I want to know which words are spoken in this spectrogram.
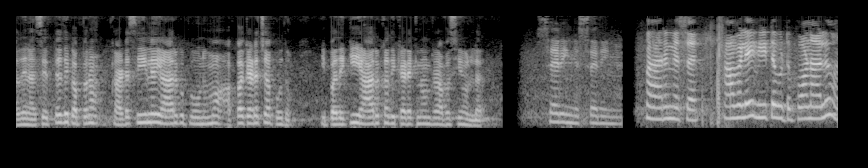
அது நான் செத்ததுக்கு அப்புறம் கடைசியில யாருக்கு போகணுமோ அப்ப கிடைச்சா போதும். இப்போதைக்கு யாருக்கும் அது கிடைக்கணுன்ற அவசியம் இல்லை. சரிங்க சரிங்க. பாருங்க சார் அவளே வீட்டை விட்டு போனாலும்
